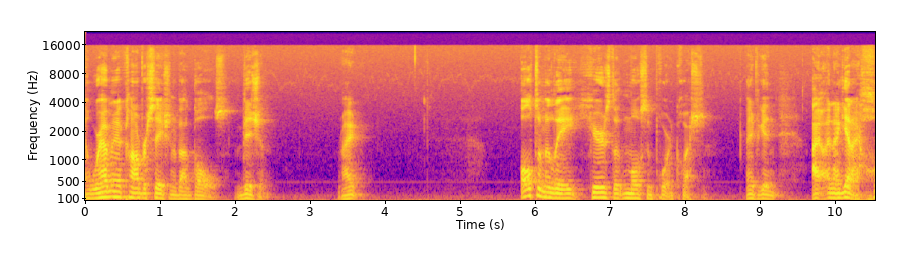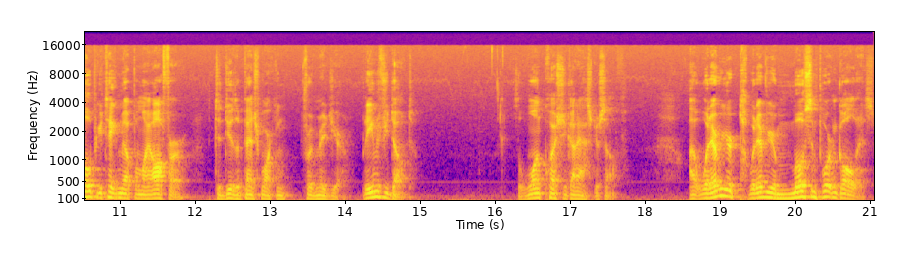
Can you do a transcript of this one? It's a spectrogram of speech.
and we're having a conversation about goals, vision, right? Ultimately, here's the most important question. And if you I, and again, I hope you take me up on my offer to do the benchmarking for mid-year. But even if you don't, the one question you got to ask yourself: uh, whatever your whatever your most important goal is,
